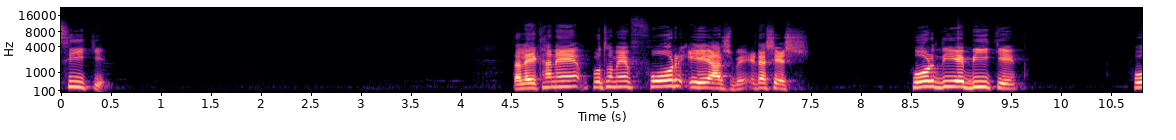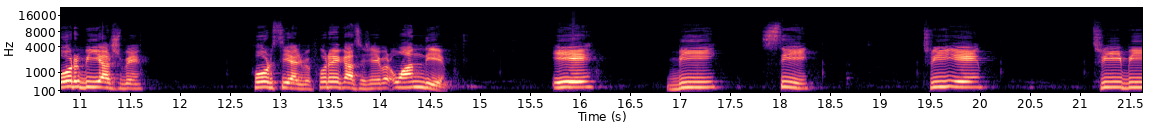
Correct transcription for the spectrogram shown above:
সি কে। তাহলে এখানে প্রথমে ফোর এ আসবে, এটা শেষ। ফোর দিয়ে বি কে ফোর বি আসবে ফোর সি আসবে ফোরের কাছে সে এবার ওয়ান দিয়ে A B C three A three B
